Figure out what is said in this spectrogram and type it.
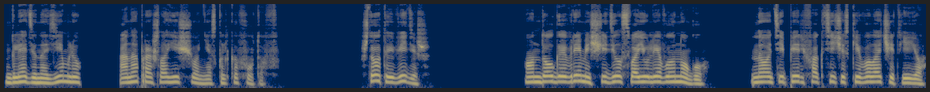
Глядя на землю, она прошла еще несколько футов. Что ты видишь? Он долгое время щадил свою левую ногу, но теперь фактически волочит ее.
